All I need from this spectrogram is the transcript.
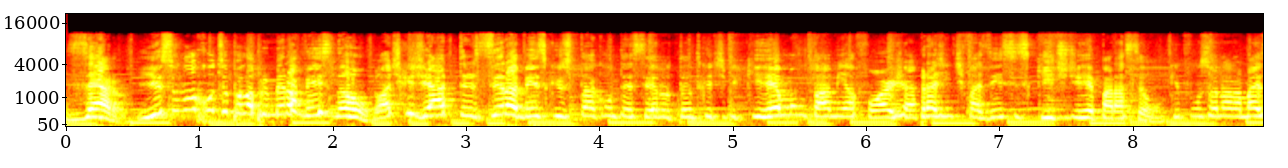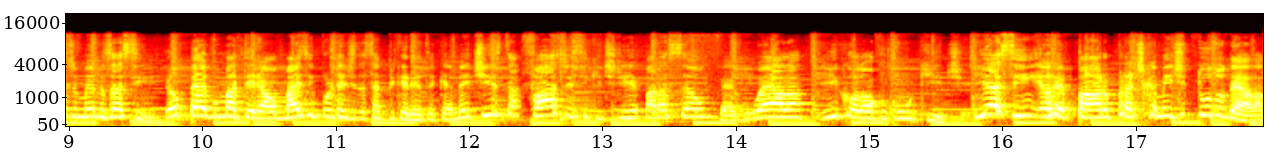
zero. E isso não aconteceu pela primeira vez, não. Eu acho que já é a terceira vez que isso está acontecendo, tanto que eu tive que remontar minha forja para a gente fazer esses kits de reparação, que funcionaram mais ou menos assim. Eu pego o material mais importante dessa picareta, que é ametista, faço esse kit de reparação, pego ela e coloco com o kit. E assim eu reparo praticamente tudo dela.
